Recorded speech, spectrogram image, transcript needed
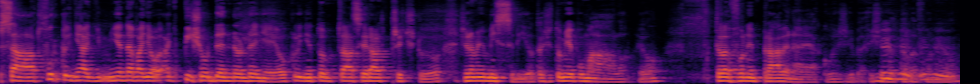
psát, furt klidně, ať mě nevadilo, ať píšou den do denně, jo, klidně to, to asi rád přečtu, jo, že na mě myslí, jo, takže to mě pomáhalo, jo. Telefony právě ne, jako živé, živé mm-hmm, telefony. Mm-hmm. Jo.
